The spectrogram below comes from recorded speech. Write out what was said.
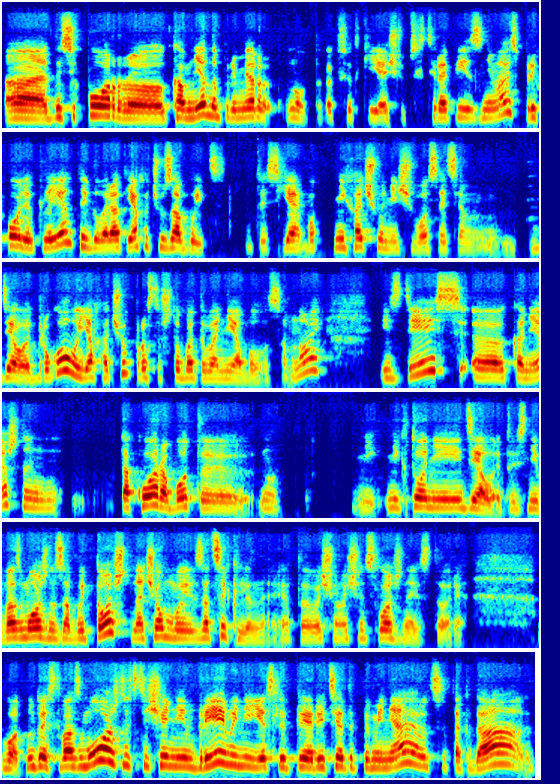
А, до сих пор э, ко мне, например, ну, так как все-таки я еще психотерапией занимаюсь, приходят клиенты и говорят, я хочу забыть. То есть я вот не хочу ничего с этим делать другого, я хочу просто, чтобы этого не было со мной. И здесь, э, конечно, такой работы ну, никто не делает. То есть невозможно забыть то, на чем мы зациклены. Это очень-очень сложная история. Вот. Ну, то есть, возможно, с течением времени, если приоритеты поменяются, тогда это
